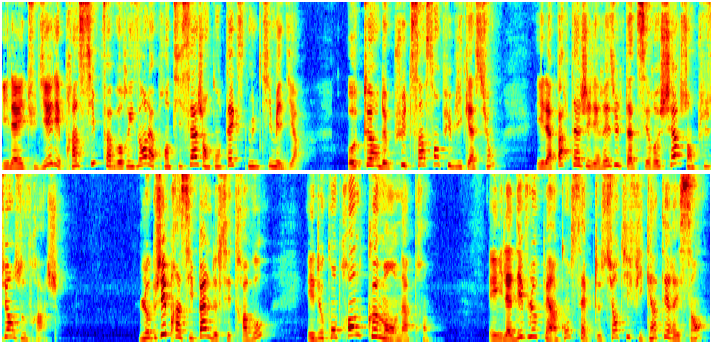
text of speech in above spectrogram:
Il a étudié les principes favorisant l'apprentissage en contexte multimédia. Auteur de plus de 500 publications, il a partagé les résultats de ses recherches dans plusieurs ouvrages. L'objet principal de ses travaux et de comprendre comment on apprend. Et il a développé un concept scientifique intéressant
